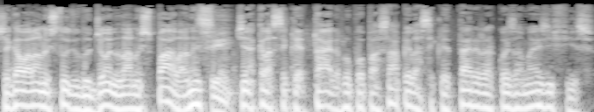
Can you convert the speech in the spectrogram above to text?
Chegava lá no estúdio do Johnny, lá no Spala, né? Sim. Tinha aquela secretária, falou, pô, passar pela secretária era a coisa mais difícil.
